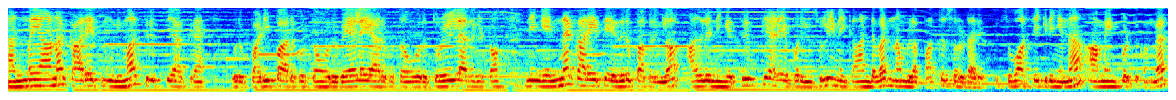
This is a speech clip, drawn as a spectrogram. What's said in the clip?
நன்மையான காரியத்தின் மூலியமா திருப்தி ஆக்குறேன் ஒரு படிப்பாக இருக்கட்டும் ஒரு வேலையாக இருக்கட்டும் ஒரு தொழிலாக இருக்கட்டும் நீங்கள் என்ன காரியத்தை எதிர்பார்க்குறீங்களோ அதில் நீங்கள் திருப்தி அடைய போறீங்கன்னு சொல்லி இன்னைக்கு ஆண்டவர் நம்மளை பார்த்து சொல்கிறாரு விசுவாசிக்கிறீங்கன்னா ஆமைன் போட்டுக்கோங்க.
